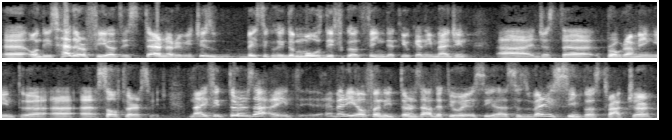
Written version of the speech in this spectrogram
uh on these header fields is ternary, which is basically the most difficult thing that you can imagine uh, just uh, programming into a, a, software switch. Now, if it turns out, it, very often it turns out that your ACL has a very simple structure,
